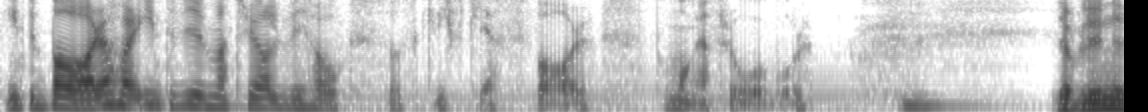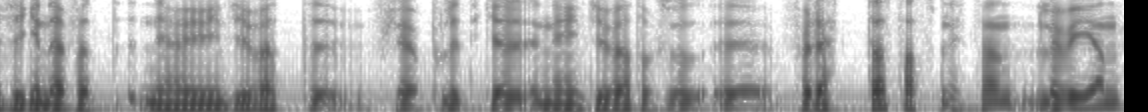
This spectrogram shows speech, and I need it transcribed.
inte bara har intervjumaterial, vi har också skriftliga svar på många frågor. Jag blir nyfiken därför att ni har ju intervjuat eh, flera politiker, ni har intervjuat också eh, för detta statsministern Löfven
